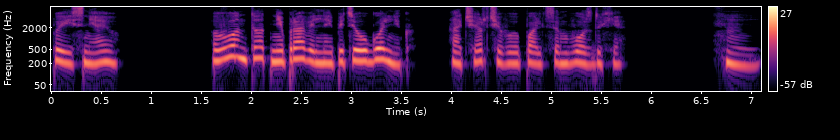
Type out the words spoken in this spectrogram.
Поясняю. Вон тот неправильный пятиугольник. Очерчиваю пальцем в воздухе. Хм,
